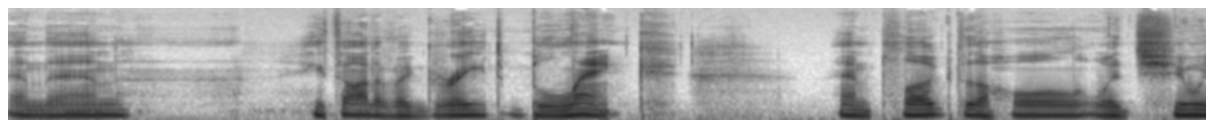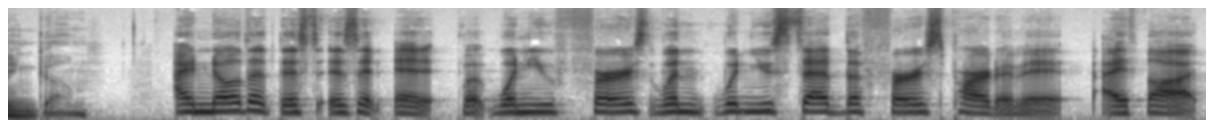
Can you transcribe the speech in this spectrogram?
and then he thought of a great blank and plugged the hole with chewing gum. I know that this isn't it, but when you first when when you said the first part of it, I thought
